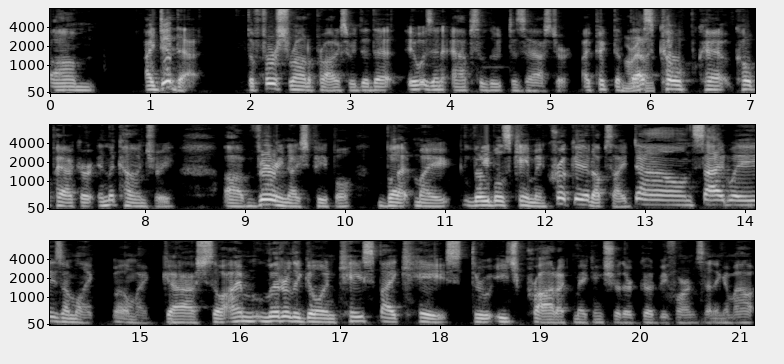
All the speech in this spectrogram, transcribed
Um, I did that. The first round of products we did that. It was an absolute disaster. I picked the Really? best co co-packer in the country. Uh, very nice people, but my labels came in crooked, upside down, sideways. I'm like, oh my gosh. So I'm literally going case by case through each product, making sure they're good before I'm sending them out.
